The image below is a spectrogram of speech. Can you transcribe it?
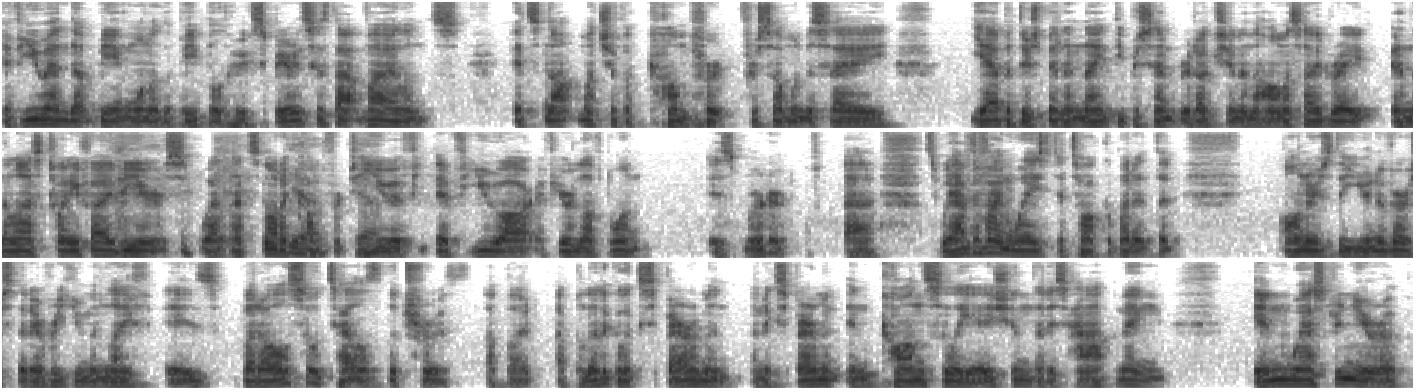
if you end up being one of the people who experiences that violence, it's not much of a comfort for someone to say, yeah, but there's been a 90% reduction in the homicide rate in the last 25 years. well, that's not a yeah, comfort to yeah. you if, if you are, if your loved one is murdered. Uh, so we have to find ways to talk about it that honors the universe that every human life is, but also tells the truth about a political experiment, an experiment in conciliation that is happening in Western Europe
